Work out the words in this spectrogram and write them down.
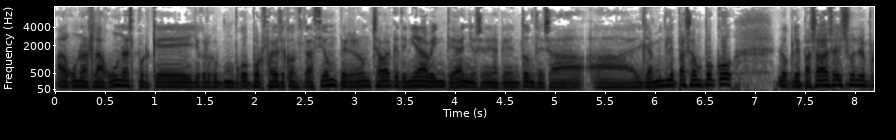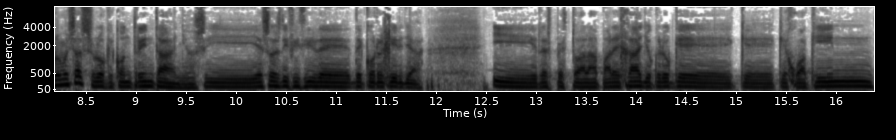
algunas lagunas, porque yo creo que un poco por fallos de concentración, pero era un chaval que tenía 20 años en aquel entonces. A, el Yamik le pasa un poco lo que le pasaba a Salisu en el Promesas, solo que con 30 años, y eso es difícil de, corregir ya. Y respecto a la pareja, yo creo que, que Joaquín,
